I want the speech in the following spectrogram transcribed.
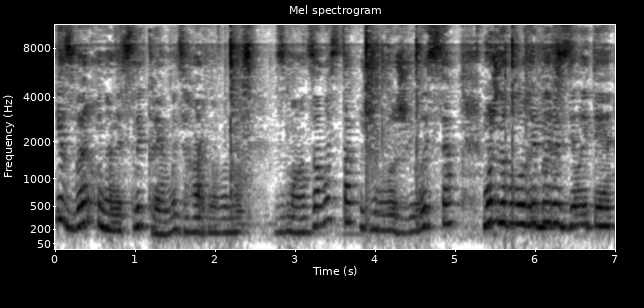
і зверху нанесли крем. Ось гарно воно змазалось, так уже вложилося. Можна було гриби розділити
